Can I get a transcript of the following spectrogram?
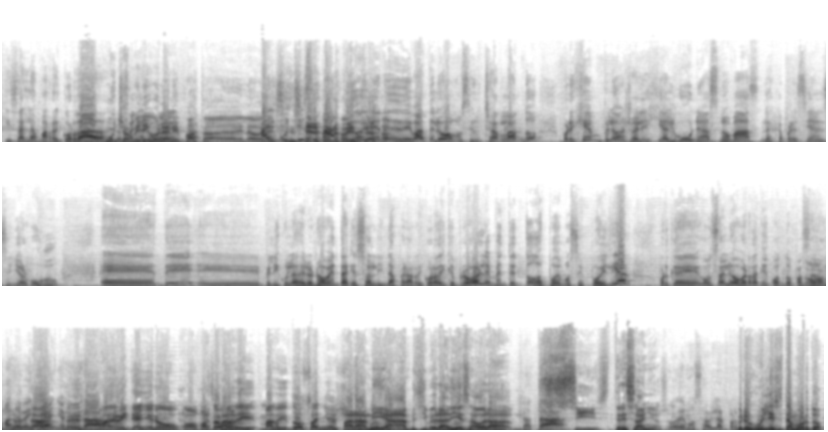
quizás las más recordadas. Muchas películas 90. nefastas de la Hay muchísimas y hoy 90. viene de debate, lo vamos a ir charlando. Por ejemplo, yo elegí algunas nomás, las que aparecían en el señor Google, eh, de eh, películas de los 90 que son lindas para recordar y que probablemente todos podemos spoilear, porque Gonzalo, ¿verdad que cuando pasaron No, más ya de 20 está. años ya Eh, está? Más de 20 años no. Cuando pasaron Para- más, de, más de dos años. ya Para se mí, al principio era 10, ahora. Ya está. Sí, 3 años. Podemos hablar por Bruce Willis está muerto.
